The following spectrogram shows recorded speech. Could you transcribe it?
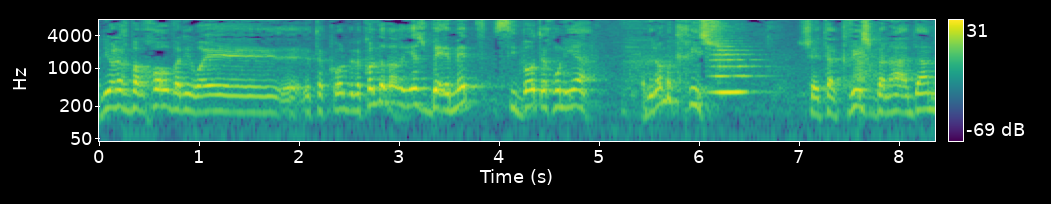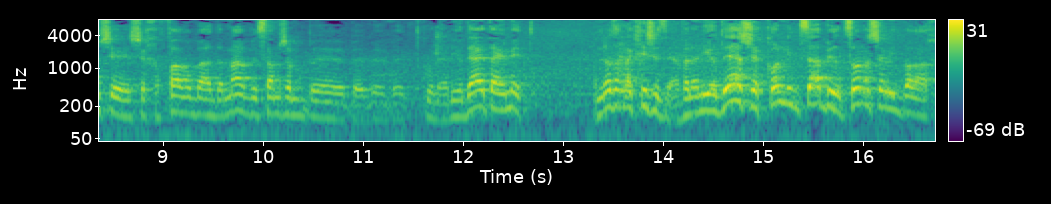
אני הולך ברחוב ואני רואה את הכל, ולכל דבר יש באמת סיבות איך הוא נהיה. אני לא מכחיש שאת הכביש בנה אדם ש, שחפר באדמה ושם שם בתקולה. אני יודע את האמת. אני לא צריך להכחיש את זה, אבל אני יודע שהכל נמצא ברצון השם יתברך.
